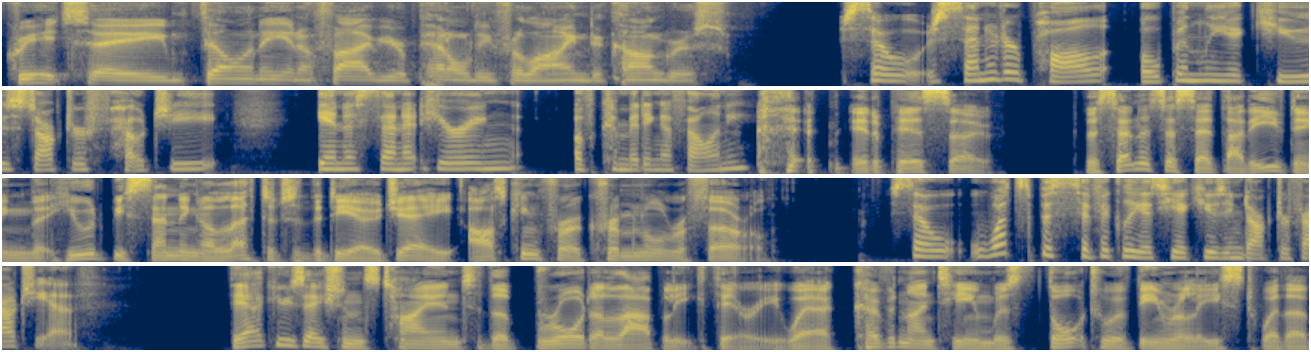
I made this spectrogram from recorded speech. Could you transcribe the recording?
creates a felony and a five year penalty for lying to Congress. So, Senator Paul openly accused Dr. Fauci in a Senate hearing of committing a felony? it appears so. The senator said that evening that he would be sending a letter to the DOJ asking for a criminal referral. So, what specifically is he accusing Dr. Fauci of? The accusations tie into the broader lab leak theory, where COVID 19 was thought to have been released, whether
